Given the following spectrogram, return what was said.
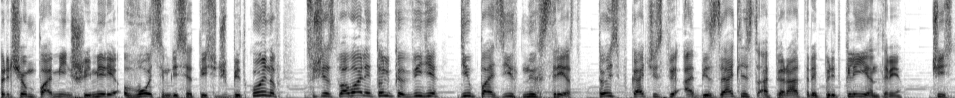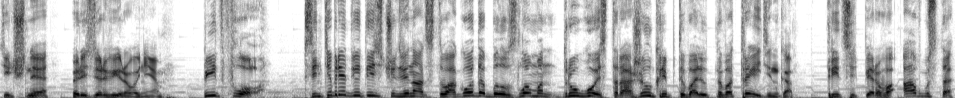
Причем по меньшей мере 80 тысяч биткоинов существовали только в виде депозитных средств, то есть в качестве обязательств оператора перед клиентами. Частичное резервирование. Bitflow в сентябре 2012 года был взломан другой сторожил криптовалютного трейдинга 31 августа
